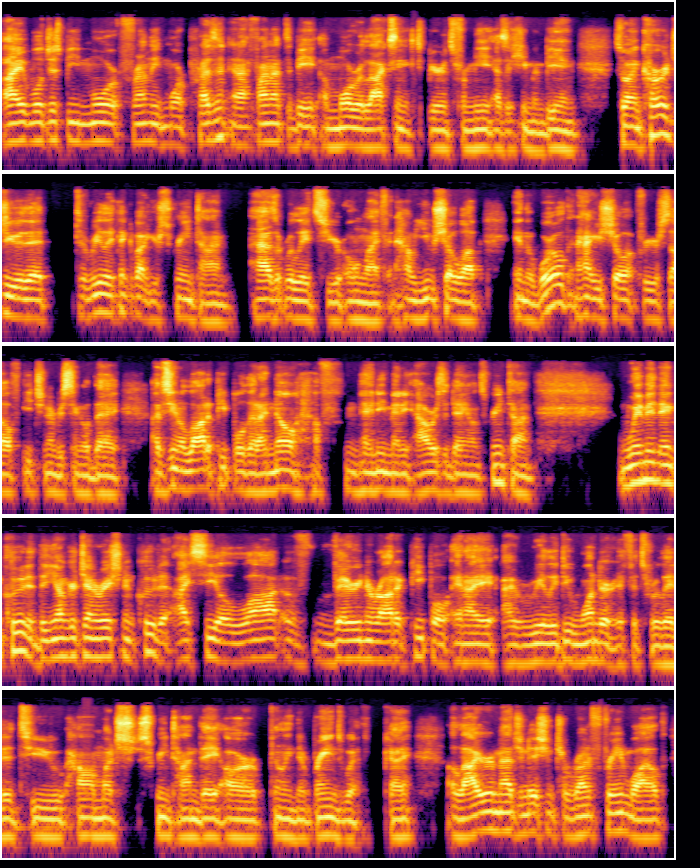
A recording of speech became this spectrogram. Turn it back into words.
I will just be more friendly, more present. And I find that to be a more relaxing experience for me as a human being. So I encourage you that to really think about your screen time as it relates to your own life and how you show up in the world and how you show up for yourself each and every single day. I've seen a lot of people that I know have many, many hours a day on screen time women included the younger generation included i see a lot of very neurotic people and i i really do wonder if it's related to how much screen time they are filling their brains with okay? Allow your imagination to run free and wild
